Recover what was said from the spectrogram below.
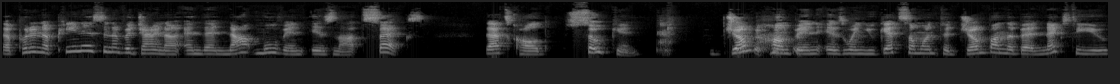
that putting a penis in a vagina and then not moving is not sex. That's called soaking. Jump humping is when you get someone to jump on the bed next to you,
